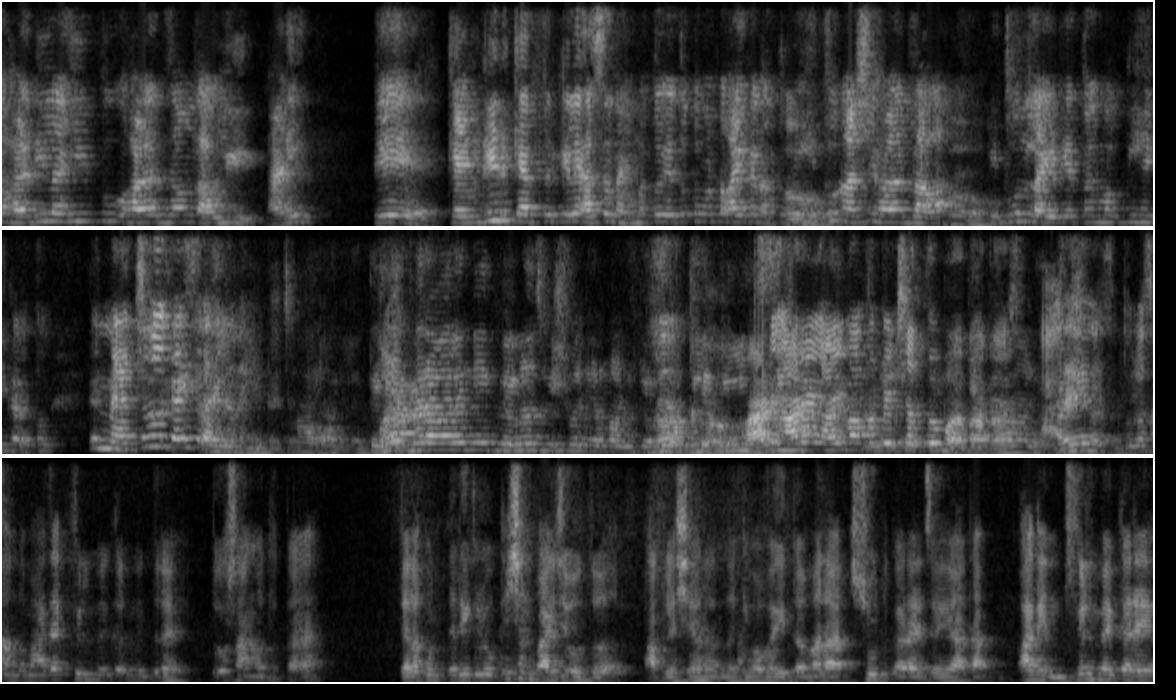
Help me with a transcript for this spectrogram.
हळदीलाही तू हळद जाऊन लावली आणि ते कॅन्डिड कॅप्चर केले असं नाही मग तो येतो तो म्हणतो ऐका ना तुम्ही हो. इथून अशी हळद लावा हो. इथून लाइट येतोय मग मी हे करतो ते नॅचरल काहीच राहिलं नाही त्याच्यात कॅमेरावाल्यांनी एक वेगळंच विश्व निर्माण केलं हो, हो. अरे आई बापापेक्षा तो महत्त्वाचा. अरे. तुला सांगतो माझा एक फिल्म मेकर मित्र आहे तो सांगत होता त्याला कोणतरी एक लोकेशन पाहिजे होतं आपल्या शहरातलं की बाबा इथं मला शूट करायचंय आता अगेन फिल्म मेकर आहे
